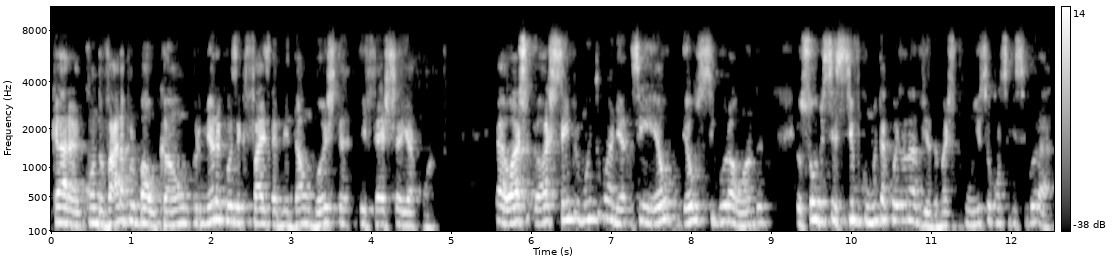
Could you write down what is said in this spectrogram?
cara, quando vai lá pro balcão, a primeira coisa que faz é me dar um buster e fecha aí a conta. É, eu, acho, eu acho sempre muito maneiro. Assim, eu, eu seguro a onda. Eu sou obsessivo com muita coisa na vida, mas com isso eu consegui segurar.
